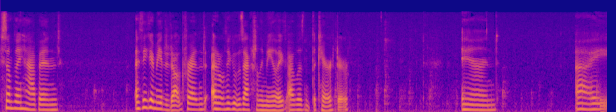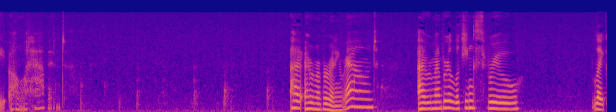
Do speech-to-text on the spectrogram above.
something happened. I think i made a dog friend. I don't think it was actually me like i wasn't the character. And i oh what happened? I, I remember running around. I remember looking through like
